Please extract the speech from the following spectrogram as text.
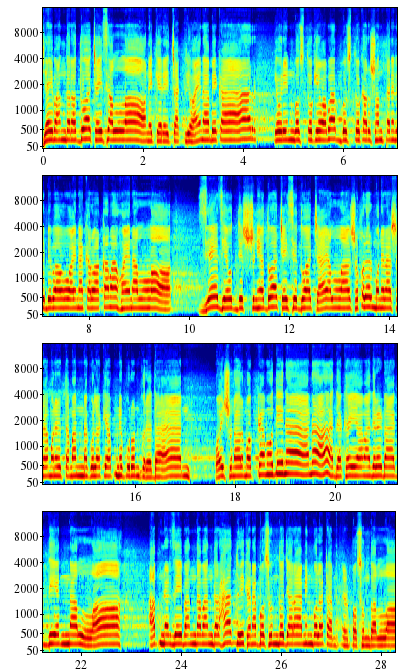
যেই বান্দারা দোয়া চাইছে, আল্লাহ অনেকের এই চাকরি হয় না বেকার। কেউ ঋণগ্রস্ত, কেউ অভাবগ্রস্ত, কারও সন্তানের বিবাহ হয় না, কারও আকামা হয় না, আল্লাহ যে যে উদ্দেশ্য নিয়ে দোয়া চাইছে, দোয়া চায় আল্লাহ। সকলের মনের আশা, মনের তামান্নাগুলাকে আপনি পূরণ করে দেন। ওই সোনার মক্কা মদিনা না দেখাই আমাদের ডাক দিয়েন না আল্লাহ। আপনার যে বান্দা বান্দার হাত দুইখানা পছন্দ, যারা আমিন বলাটা আপনার পছন্দ আল্লাহ।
